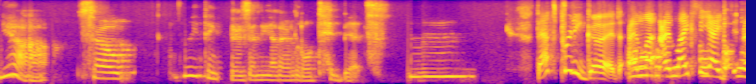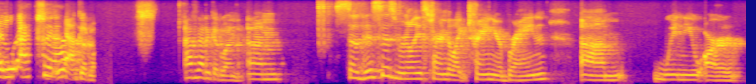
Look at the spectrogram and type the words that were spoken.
yeah. So let me think. There's any other little tidbits. Mm. That's pretty good. Oh, I, li- I like the oh, idea. Oh, actually, I have yeah. a good one. I've got a good one. Um, so this is really starting to like train your brain um, when you are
